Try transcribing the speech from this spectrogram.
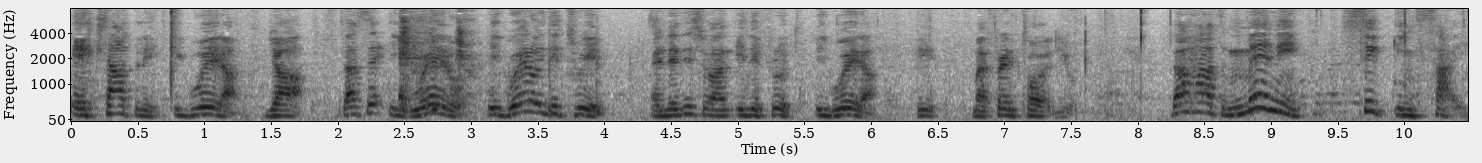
exactly Iguera. Yeah. That's a Higuero. Higuero is the tree. And then this one is the fruit. Iguera. He, my friend told you. That has many sick inside.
